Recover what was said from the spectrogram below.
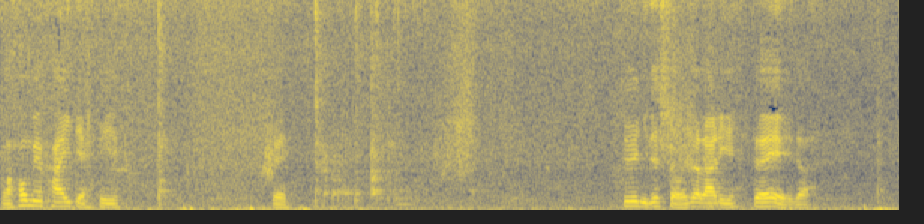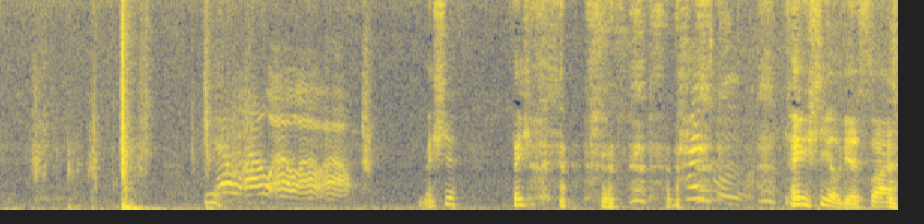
往后面趴一点可以。对，就是你的手在哪里？对的！没事，背上太重了，背是有点酸，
